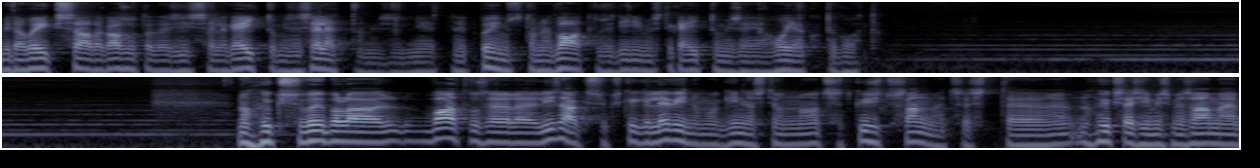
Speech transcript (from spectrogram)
mida võiks saada kasutada siis selle käitumise seletamisel, nii et need põhimõtteliselt on need vaatlused inimeste käitumise ja hoiakute kohta. Noh, üks võib-olla vaatlusele lisaks üks kõige levinum kindlasti on otseselt küsitlusandmed, sest äh, noh, üks asi, mis me saame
